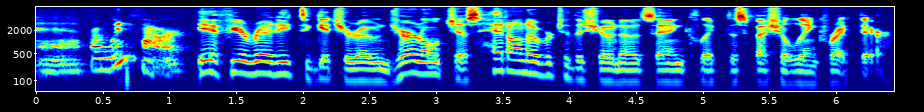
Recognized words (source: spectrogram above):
uh, from wind power. If you're ready to get your own journal, just head on over to the show notes and click the special link right there.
